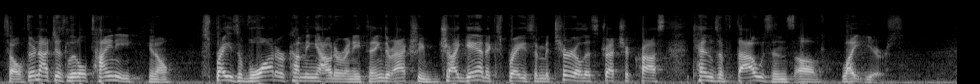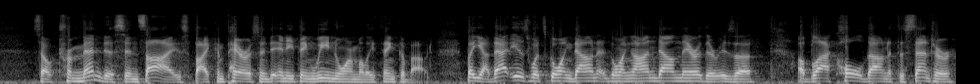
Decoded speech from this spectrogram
So they're not just little tiny, you know, sprays of water coming out or anything. They're actually gigantic sprays of material that stretch across tens of thousands of light years. So tremendous in size by comparison to anything we normally think about. But yeah, that is what's going down going on down there. There is a, a black hole down at the center,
